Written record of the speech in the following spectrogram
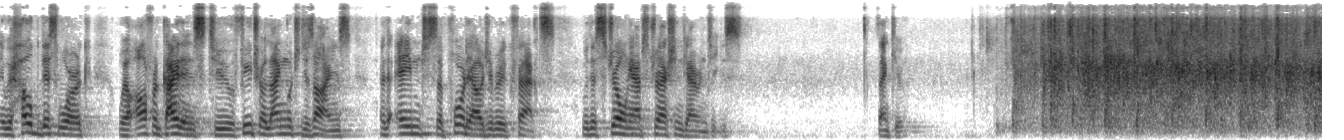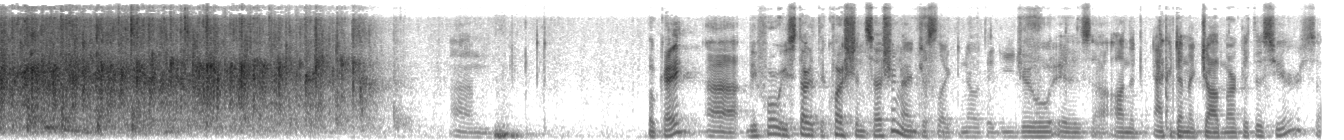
And we hope this work will offer guidance to future language designs that aim to support algebraic effects with strong abstraction guarantees. Thank you. Um, okay. Uh, before we start the question session, I'd just like to note that Yizhou is uh, on the academic job market this year, so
